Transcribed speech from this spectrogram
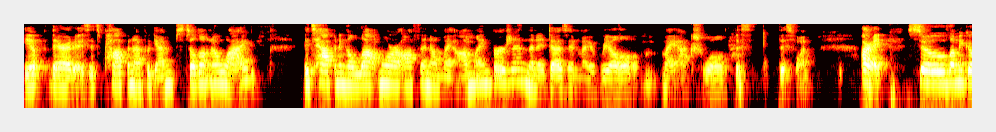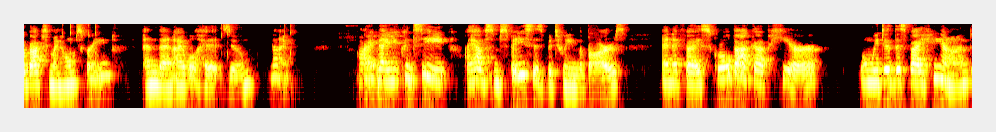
yep, there it is. It's popping up again. Still don't know why. It's happening a lot more often on my online version than it does in my real, my actual, this, this one. All right, so let me go back to my home screen and then I will hit zoom 9. All right, now you can see I have some spaces between the bars and if I scroll back up here, when we did this by hand,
